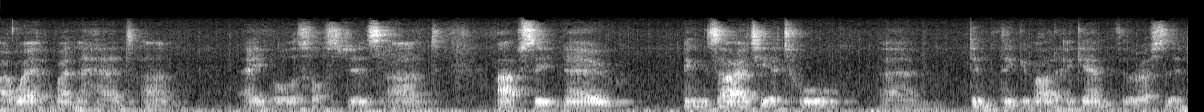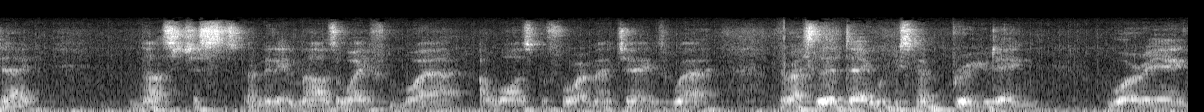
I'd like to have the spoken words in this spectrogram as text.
I went went ahead and ate all the sausages, and absolutely no anxiety at all. Um, didn't think about it again for the rest of the day, and that's just a million miles away from where I was before I met James, where the rest of the day would be spent brooding, worrying.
